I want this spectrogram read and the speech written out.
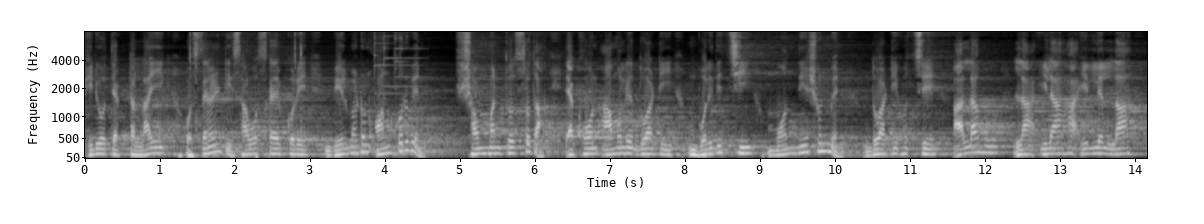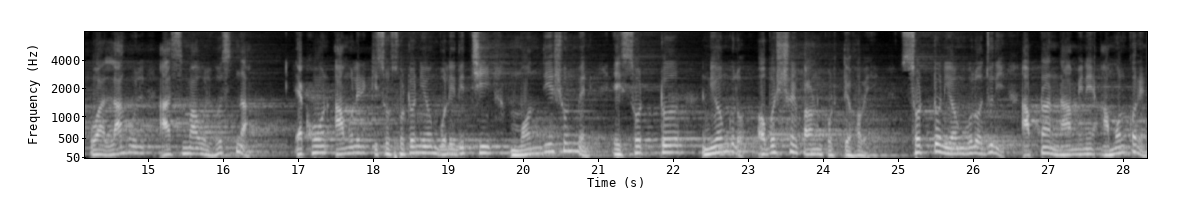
ভিডিওতে একটা লাইক ও চ্যানেলটি সাবস্ক্রাইব করে বেল বাটন অন করবেন। সম্মানিত শ্রোতা, এখন আমলের দোয়াটি বলে দিচ্ছি, মন দিয়ে শুনবেন। দোয়াটি হচ্ছে, আল্লাহু লা ইলাহা ইল্লাল্লাহ ওয়া লাহুল আসমাউল হুসনা। এখন আমলের কিছু ছোট নিয়ম বলে দিচ্ছি, মন দিয়ে শুনবেন। এই ছোট্ট নিয়মগুলো অবশ্যই পালন করতে হবে। ছোট্ট নিয়মগুলো যদি আপনার না মেনে আমল করেন,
